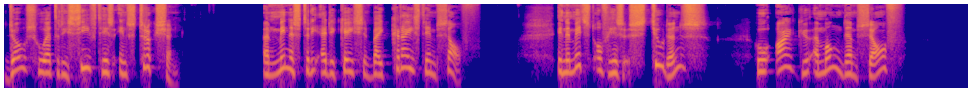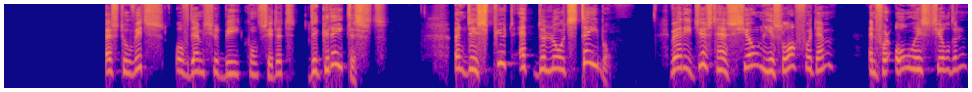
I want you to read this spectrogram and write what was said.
Those who had received His instruction, a ministry education by Christ Himself. In the midst of His students who argue among themselves as to which of them should be considered the greatest. A dispute at the Lord's table, where He just has shown His love for them and for all His children,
